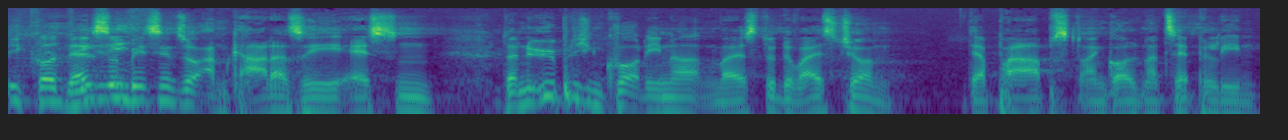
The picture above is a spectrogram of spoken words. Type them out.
Ich konnte Das ist so ein bisschen so am Gardasee essen. Deine üblichen Koordinaten, weißt du, du weißt schon. Der Papst, ein goldener Zeppelin.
